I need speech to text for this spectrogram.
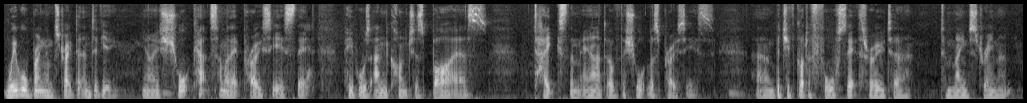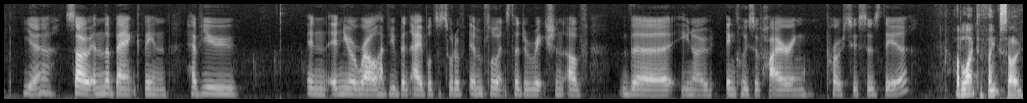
we will bring them straight to interview. You know, shortcut some of that process that Yeah. people's unconscious bias takes them out of the shortlist process. Um, but you've got to force that through to, to mainstream it. Yeah. So in the bank, then, have you, in in your role, have you been able to sort of influence the direction of the you know inclusive hiring processes there? I'd like to think so.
